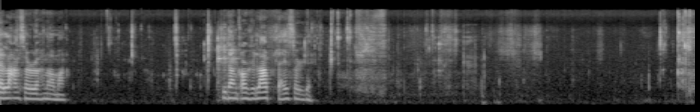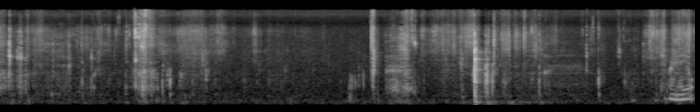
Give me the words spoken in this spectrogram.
带拉丝儿的，看到吗？鸡蛋糕是拉不出来丝儿的。这边没有。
